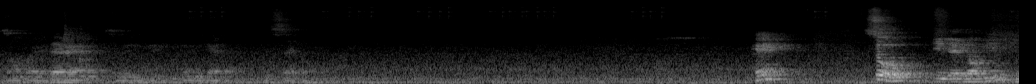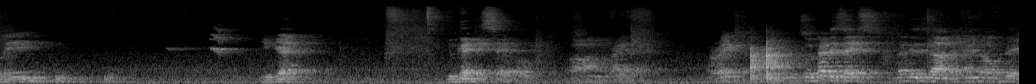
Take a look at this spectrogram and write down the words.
somewhere there, so you're going get the circle. Okay? So, in the W plane, you get you get the circle um, right there. Alright? So that is it. That is uh, the end of the,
